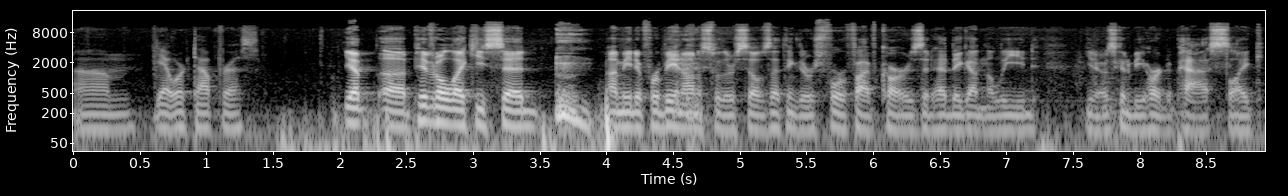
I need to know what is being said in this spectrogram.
um, yeah, it worked out for us. Yep, uh, pivotal, like you said. I mean, if we're being honest with ourselves, I think there was four or five cars that had they gotten the lead, you know, it's going to be hard to pass. Like,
